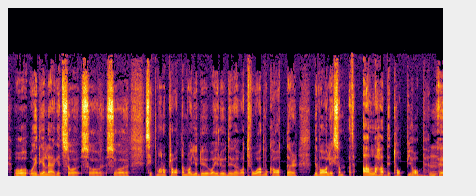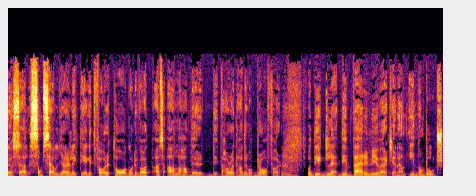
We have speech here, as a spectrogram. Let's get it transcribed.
och, och, i det läget så, så, så sitter man och pratar vad gör du, vad gör du, det var två advokater det var liksom att alla hade toppjobb mm. eh, som säljare eller ett eget företag och det var, alltså alla hade det, hade det gått bra för. Mm. Och det, det värmer ju verkligen en inombords.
